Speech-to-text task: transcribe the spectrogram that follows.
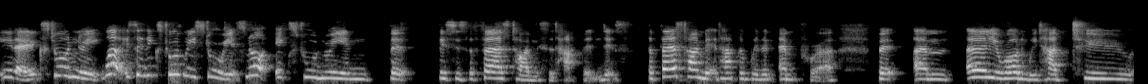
you know extraordinary well, it's an extraordinary story. It's not extraordinary in that this is the first time this had happened. It's the first time it had happened with an emperor. But um, earlier on, we'd had two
